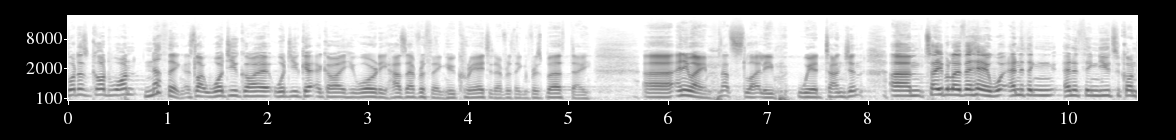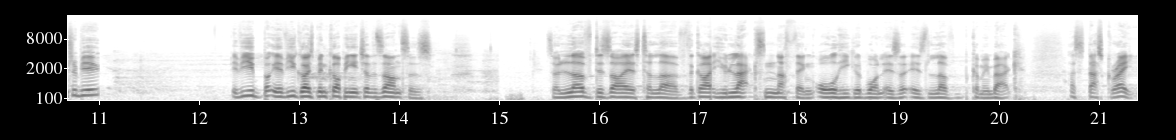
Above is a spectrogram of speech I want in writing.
What does God want? Nothing. It's like, what do you, guy, what do you get a guy who already has everything, who created everything for his birthday? Uh, anyway, that's slightly weird tangent. Um, table over here. What, anything, anything new to contribute? Have you, have you guys been copying each other's answers? So love desires to love. The guy who lacks nothing, all he could want is, is love coming back. That's, that's great.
